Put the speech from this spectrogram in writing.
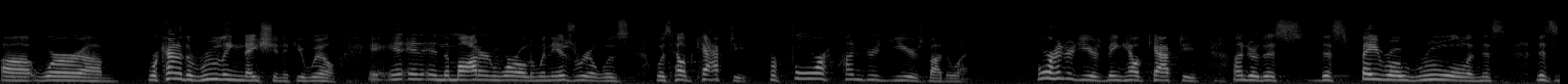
uh, were, um, were kind of the ruling nation, if you will, in, in, in the modern world and when Israel was, was held captive for 400 years, by the way. 400 years being held captive under this, this Pharaoh rule and this, this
